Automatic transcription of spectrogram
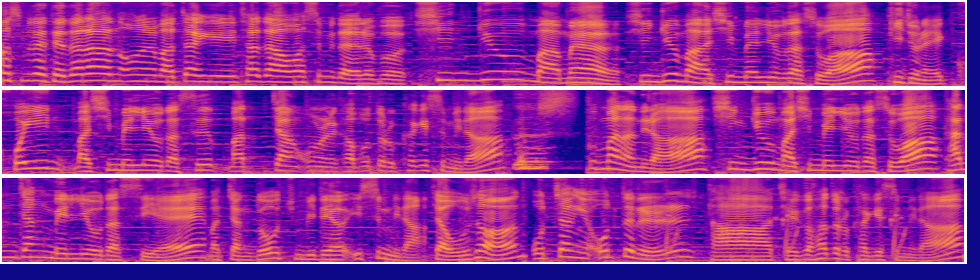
반갑습니다. 대단한 오늘 맞짱이 찾아왔습니다, 여러분. 신규 마멜, 신규 마시멜리오다스와 기존의 코인 마시멜리오다스 맞짱 오늘 가보도록 하겠습니다. 뿐만 아니라 신규 마시멜리오다스와 단장 멜리오다스의 맞짱도 준비되어 있습니다. 자, 우선 옷장의 옷들을 다 제거하도록 하겠습니다.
